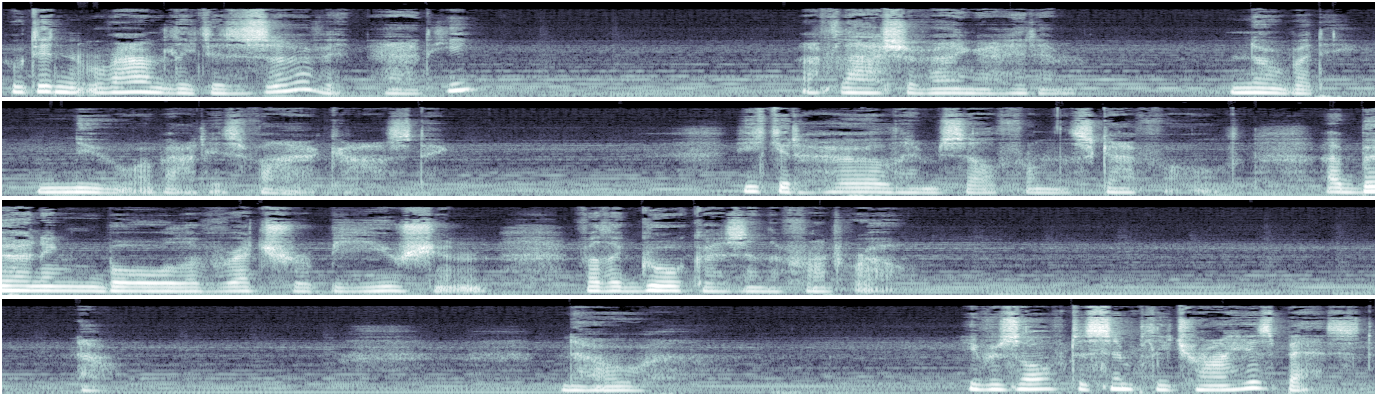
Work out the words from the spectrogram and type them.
who didn't roundly deserve it, had he? A flash of anger hit him. Nobody knew about his fire casting. He could hurl himself from the scaffold, a burning ball of retribution for the Gurkhas in the front row. No. No. He resolved to simply try his best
